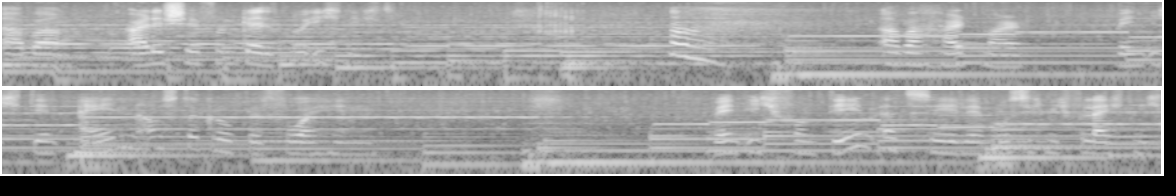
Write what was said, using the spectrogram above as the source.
Aber alle scheffeln Geld, nur ich nicht. Aber halt mal, wenn ich den einen aus der Gruppe vorhin... Wenn ich von dem erzähle, muss ich mich vielleicht nicht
